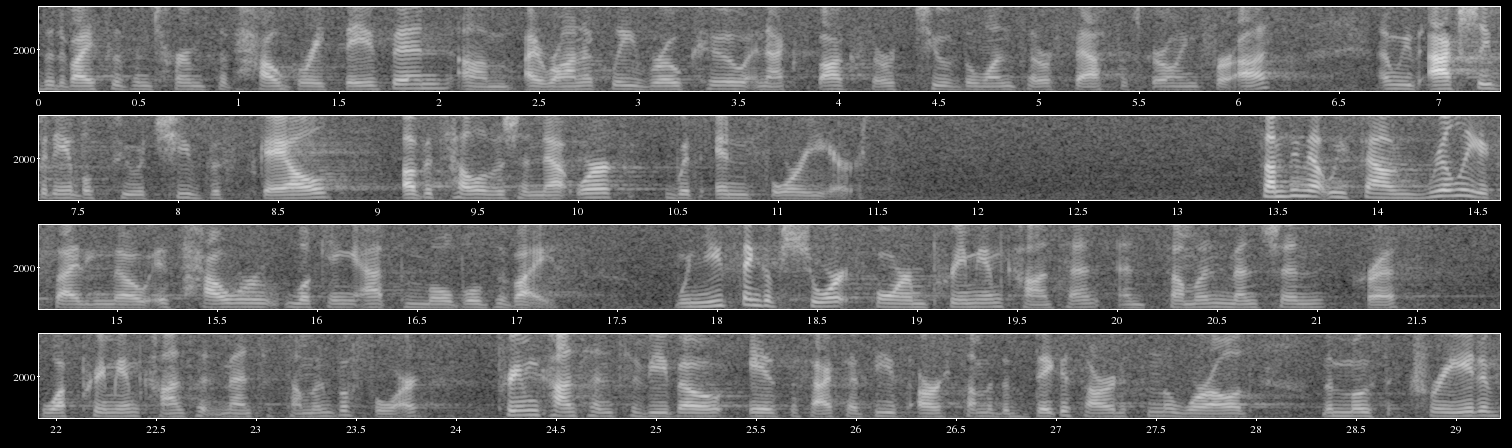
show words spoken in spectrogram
the devices in terms of how great they've been. Um, ironically, Roku and Xbox are two of the ones that are fastest growing for us. And we've actually been able to achieve the scale of a television network within four years. Something that we found really exciting, though, is how we're looking at the mobile device. When you think of short form premium content, and someone mentioned, Chris, what premium content meant to someone before, premium content to Vevo is the fact that these are some of the biggest artists in the world. The most creative,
